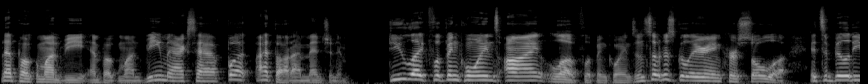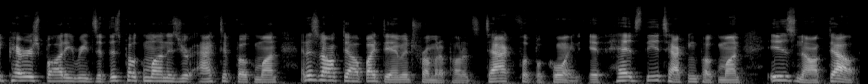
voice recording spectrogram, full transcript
that Pokemon V and Pokemon V Max have, but I thought I'd mention him. Do you like flipping coins? I love flipping coins, and so does Galarian Cursola. Its ability Perish Body reads if this Pokemon is your active Pokemon and is knocked out by damage from an opponent's attack, flip a coin. If heads, the attacking Pokemon is knocked out.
